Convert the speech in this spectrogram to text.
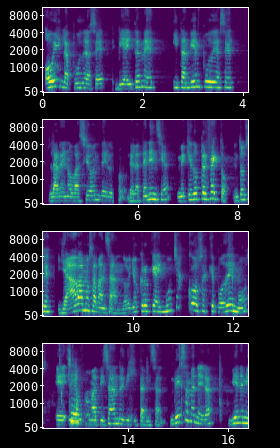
Hoy la pude hacer vía internet y también pude hacer la renovación de la tenencia, me quedó perfecto. Entonces, ya vamos avanzando. Yo creo que hay muchas cosas que podemos eh, ir automatizando y digitalizando. De esa manera, viene mi,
